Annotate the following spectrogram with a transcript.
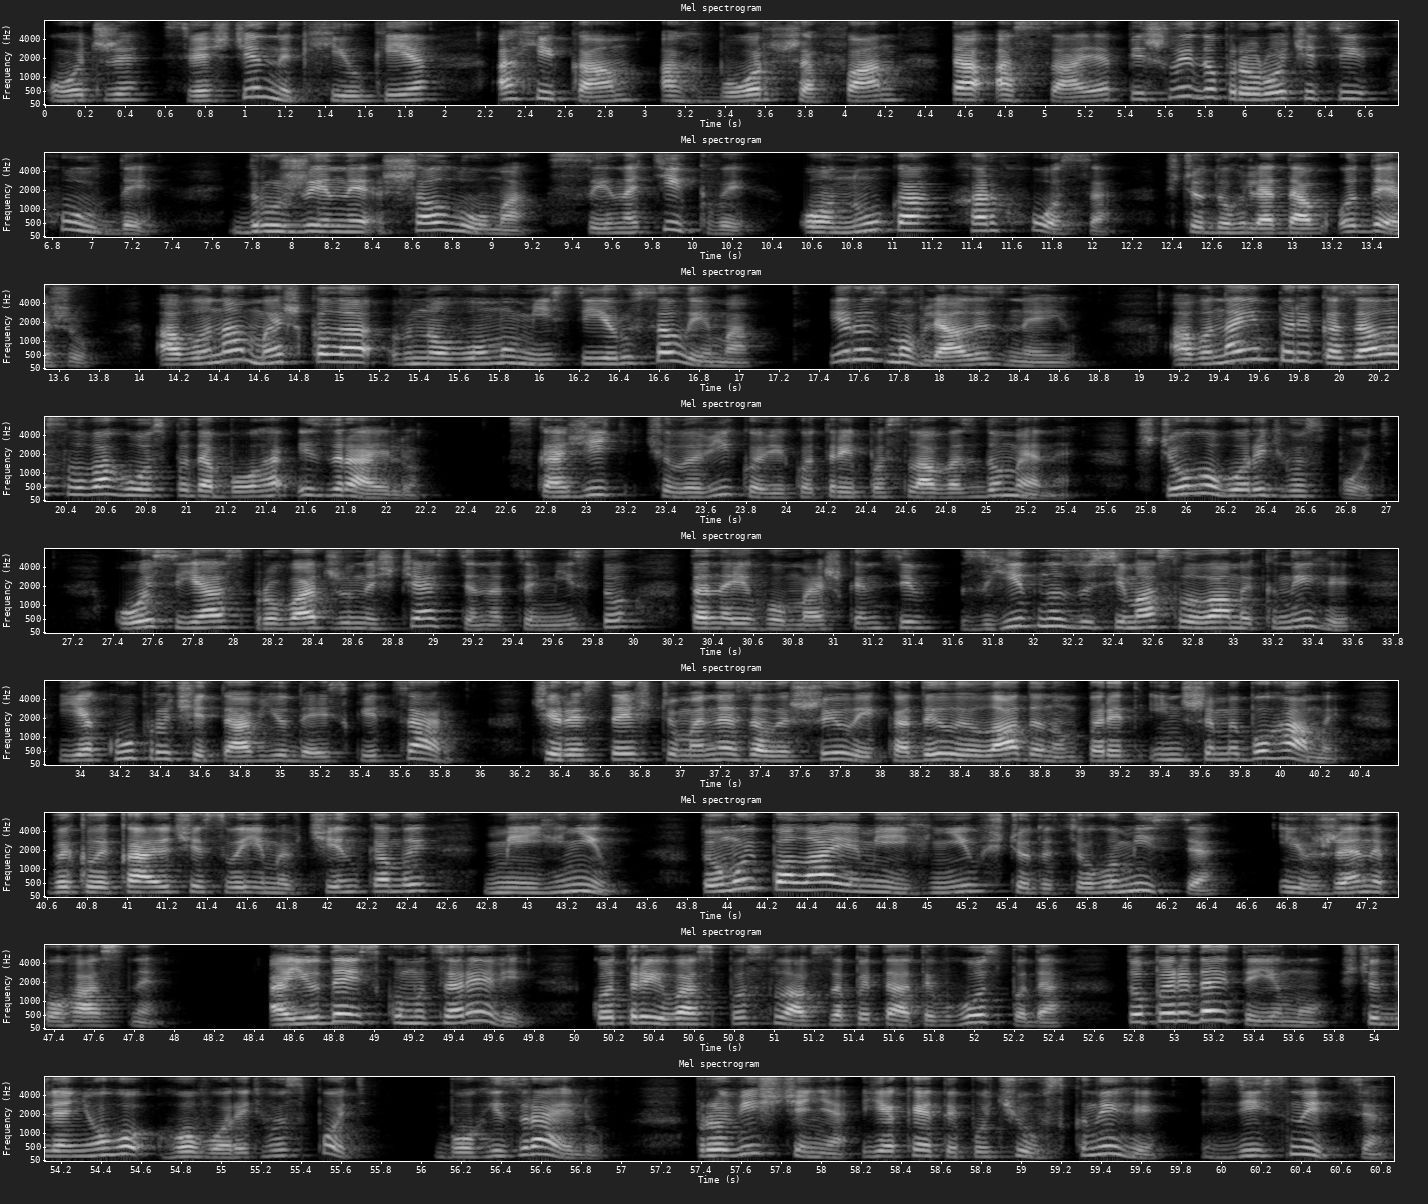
Отже, священник Хілкія, Ахікам, Ахбор, Шафан та Асая пішли до пророчиці Хулди, дружини Шалума, сина Тікви, онука Хархоса, що доглядав одежу, а вона мешкала в новому місті Єрусалима, і розмовляли з нею. А вона їм переказала слова Господа Бога Ізраїлю. Скажіть чоловікові, котрий послав вас до мене, що говорить Господь. Ось я спроваджу нещастя на це місто та на його мешканців згідно з усіма словами книги, яку прочитав юдейський цар, через те, що мене залишили і кадили ладаном перед іншими богами, викликаючи своїми вчинками мій гнів. Тому й палає мій гнів щодо цього місця, і вже не погасне. А юдейському цареві, котрий вас послав запитати в Господа, то передайте йому, що для нього говорить Господь, Бог Ізраїлю. Провіщення, яке ти почув з книги, здійсниться.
